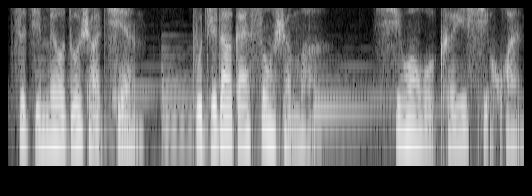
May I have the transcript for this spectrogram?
自己没有多少钱，不知道该送什么，希望我可以喜欢。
